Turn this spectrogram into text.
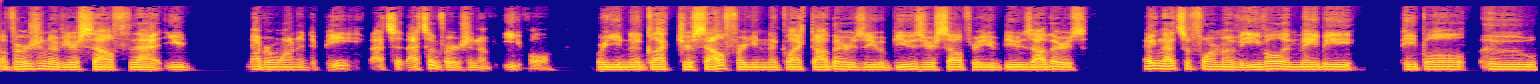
a version of yourself that you never wanted to be. That's a, that's a version of evil where you neglect yourself or you neglect others, you abuse yourself or you abuse others. I think that's a form of evil, and maybe people who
